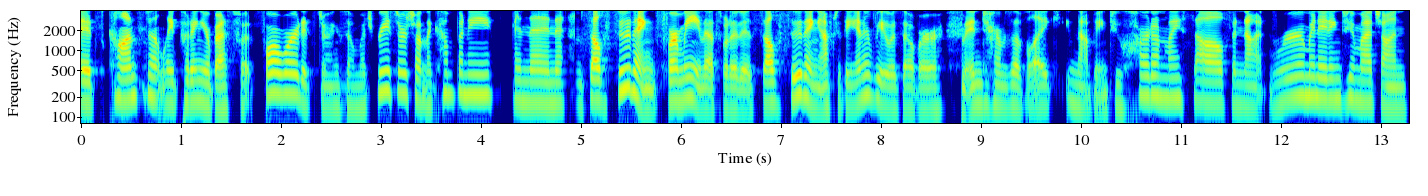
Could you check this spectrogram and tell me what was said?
it's constantly putting your best foot forward. It's doing so much research on the company. And then self soothing for me, that's what it is self soothing after the interview was over in terms of like not being too hard on myself and not ruminating too much on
